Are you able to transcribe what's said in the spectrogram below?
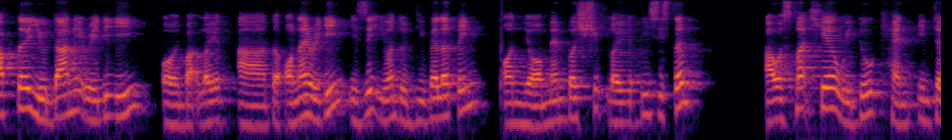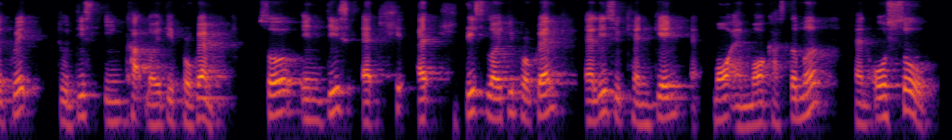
after you done it ready or about loyal, uh, the online ready, is it you want to developing on your membership loyalty system? Our smart here, we do can integrate to this Incard loyalty program. So in this at, at this loyalty program, at least you can gain more and more customer and also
